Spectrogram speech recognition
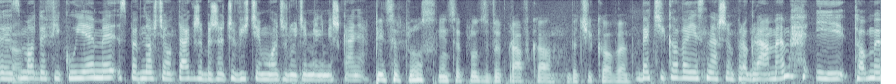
y, zmodyfikujemy z pewnością tak, żeby rzeczywiście młodzi ludzie mieli mieszkania. 500 plus? 500 plus, wyprawka, becikowe. Becikowe jest naszym programem i to my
